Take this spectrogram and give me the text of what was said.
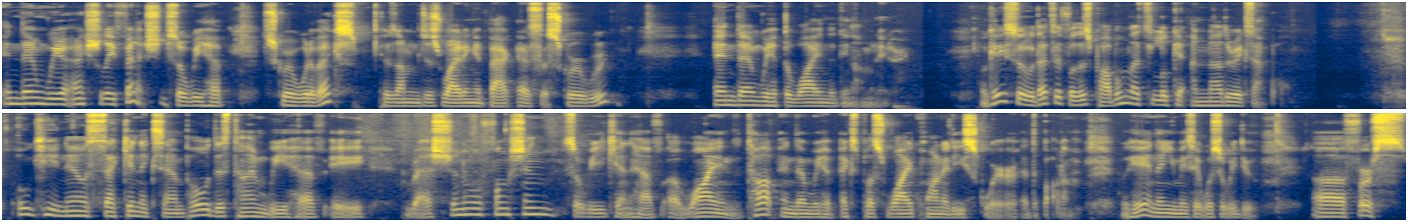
and then we are actually finished. So we have square root of x, because I'm just writing it back as a square root. And then we have the y in the denominator. Okay, so that's it for this problem. Let's look at another example. Okay, now second example. This time we have a rational function. So we can have a y in the top and then we have x plus y quantity square at the bottom. Okay, and then you may say, what should we do? Uh, first,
